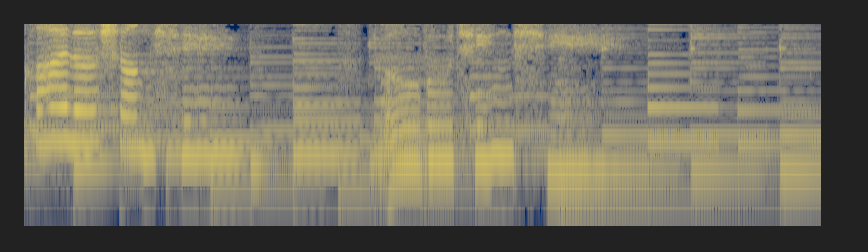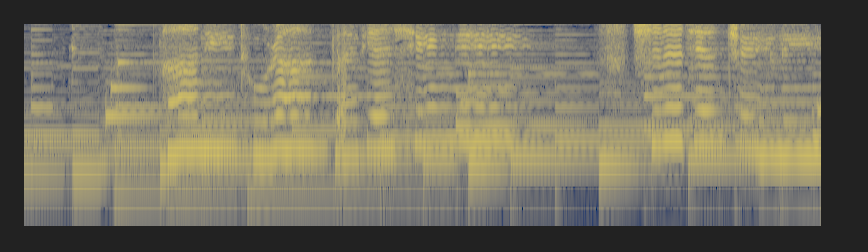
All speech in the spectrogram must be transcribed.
快乐、伤心都不清晰，怕你突然改变心意，时间距离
